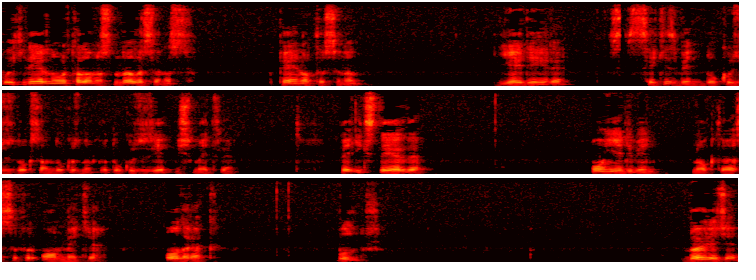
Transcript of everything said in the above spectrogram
Bu iki değerin ortalamasını da alırsanız P noktasının Y değeri 8999.970 metre ve X değeri de 17.010 metre olarak bulunur. Böylece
